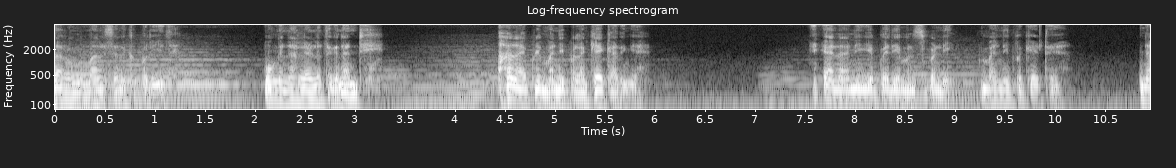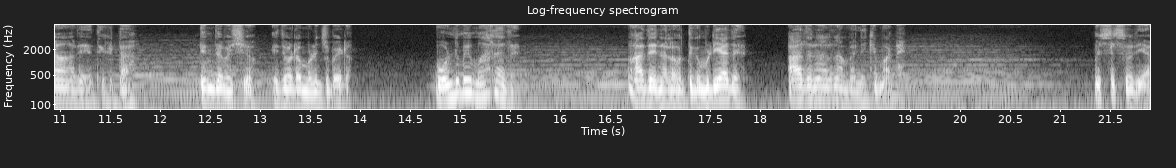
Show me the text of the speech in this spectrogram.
சார் உங்கள் மனசு எனக்கு புரியுது. உங்கள் நல்ல எண்ணத்துக்கு நன்றி. ஆனால் இப்படி மன்னிப்பெல்லாம் கேட்காதீங்க. ஏன்னா நீங்கள் பெரிய மனசு பண்ணி மன்னிப்பு கேட்டு நான் அதை ஏற்றுக்கிட்டா இந்த விஷயம் இதோட முடிஞ்சு போயிடும். ஒன்றுமே மாறாது. அதை என்னால் ஒத்துக்க முடியாது. அதனால நான் மன்னிக்க மாட்டேன். மிஸ்டர் சூர்யா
